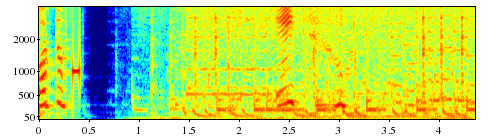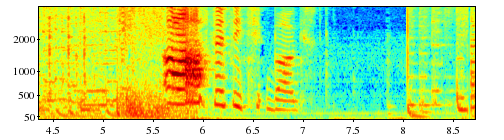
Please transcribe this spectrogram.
What the f Eight two. Ah, 52 bugs. Oh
